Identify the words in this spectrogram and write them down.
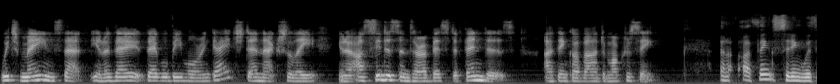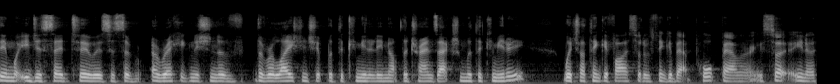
which means that you know they they will be more engaged and actually you know our citizens are our best defenders I think of our democracy. And I think sitting within what you just said too is just a, a recognition of the relationship with the community, not the transaction with the community which I think if I sort of think about pork barrelling, so, you know,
